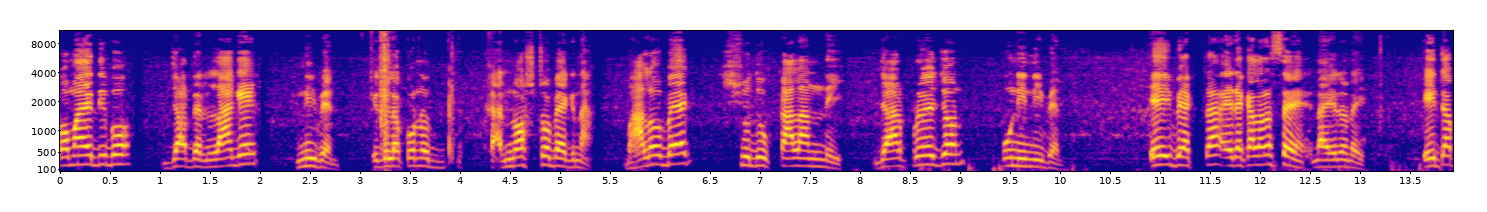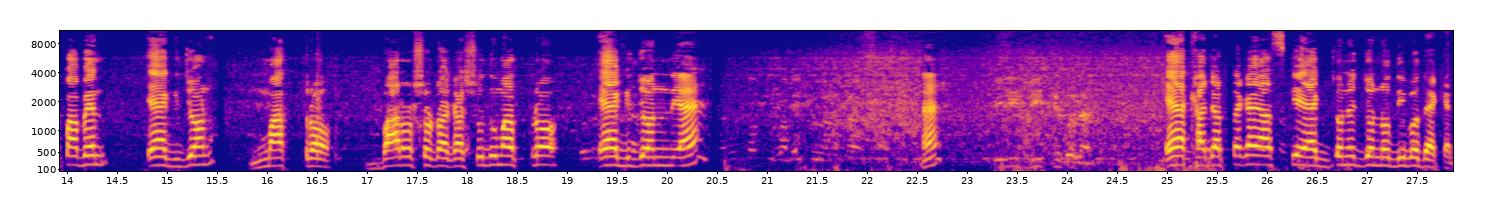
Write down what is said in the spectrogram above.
কমায় দিব, যাদের লাগে নিবেন। এগুলো কোনো নষ্ট ব্যাগ না। ভালো ব্যাগ, শুধু কালার নেই। যার প্রয়োজন উনি নিবেন। এই ব্যাগটা, এটা কালার আছে? না, এটা নেই। এটা পাবেন একজন মাত্র বারোশো টাকা। শুধুমাত্র একজন হ্যাঁ? হ্যাঁ? এক হাজার টাকায় আজকে একজনের জন্য দিব, দেখেন।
